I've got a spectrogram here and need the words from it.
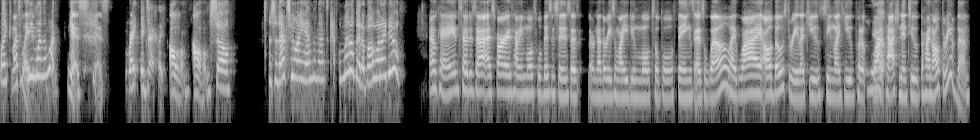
like Lots of need more than one. Yes, yes. Right, exactly. All of them, all of them. So, so that's who I am, and that's a little bit about what I do. Okay, and so does that, as far as having multiple businesses, as another reason why you do multiple things as well? Mm-hmm. Like, why all those three that you seem like you put a yeah. lot of passion into behind all three of them?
